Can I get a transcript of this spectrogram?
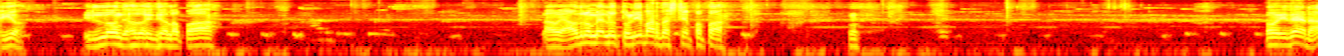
ಅಯ್ಯೋ ಇಲ್ಲೊಂದು ಯಾವುದೋ ಇದೆಯಲ್ಲಪ್ಪ. ನಾವು ಯಾವುದ್ರ ಮೇಲೂ ತುಳಿಬಾರ್ದಷ್ಟೇ ಪಾಪ. ಓ ಇದೇನಾ?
